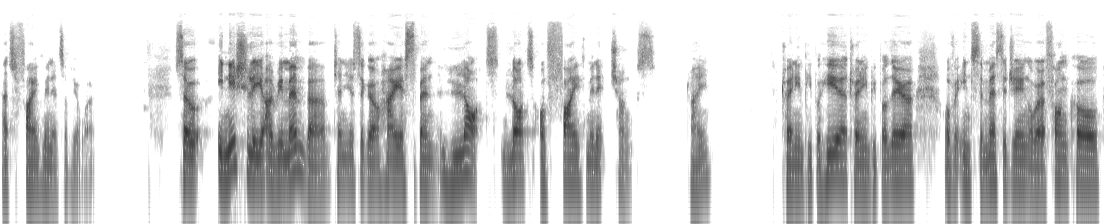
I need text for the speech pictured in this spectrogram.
that's five minutes of your work. So initially, I remember 10 years ago, how I spent lots, lots of five minute chunks, right? Training people here, training people there, over instant messaging, over a phone call,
